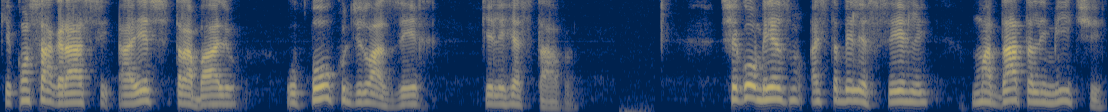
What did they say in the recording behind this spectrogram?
que consagrasse a esse trabalho o pouco de lazer que lhe restava. Chegou mesmo a estabelecer-lhe uma data limite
